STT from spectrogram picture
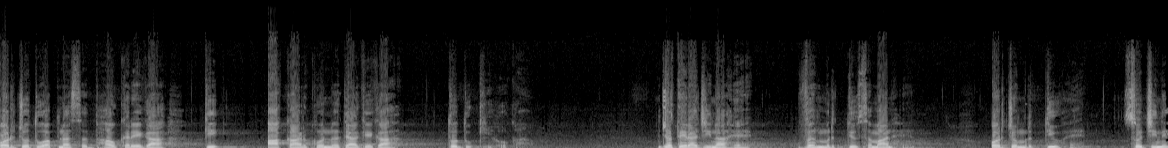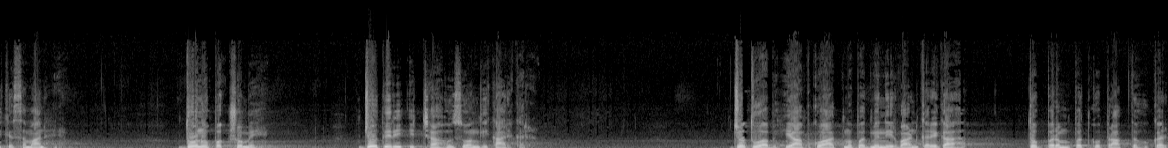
और जो तू अपना सद्भाव करेगा कि आकार को न त्यागेगा तो दुखी होगा। जो तेरा जीना है, वह मृत्यु समान है। और जो मृत्यु है, सो जीने के समान है। दोनों पक्षों में, जो तेरी इच्छा हो, सो अंगीकार कर। जो तू अब ही आपको आत्मपद में निर्वाण करेगा तो परम पद को प्राप्त होकर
